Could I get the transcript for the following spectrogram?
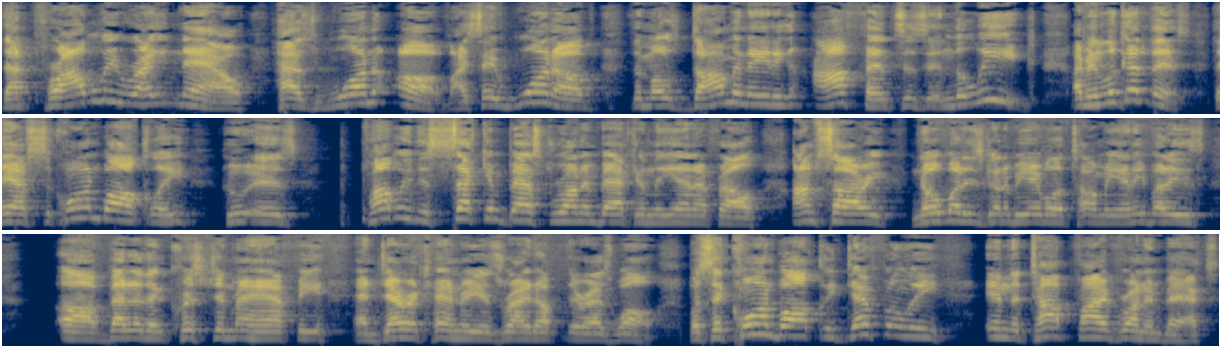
that probably right now has one of, I say one of, the most dominating offenses in the league. I mean, look at this. They have Saquon Barkley, who is probably the second best running back in the NFL. I'm sorry, nobody's going to be able to tell me anybody's uh, better than Christian McCaffrey, and Derrick Henry is right up there as well. But Saquon Barkley definitely in the top five running backs.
